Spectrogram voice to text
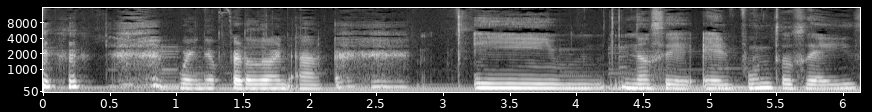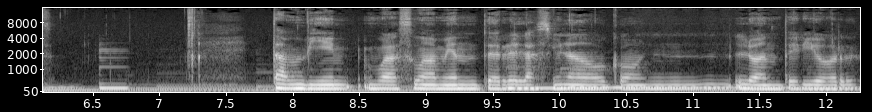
bueno, perdona. Y no sé, el punto 6 también va sumamente relacionado con lo anterior,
